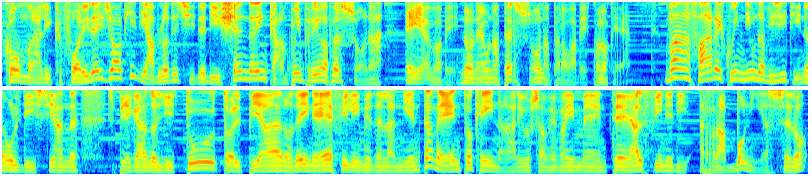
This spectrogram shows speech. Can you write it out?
Con Malik fuori dai giochi, Diablo decide di scendere in campo in prima persona, e vabbè, non è una persona, però vabbè, quello che è. Va a fare quindi una visitina a Uldissian, spiegandogli tutto il piano dei Nefilim e dell'annientamento che Inarius aveva in mente al fine di rabbonirselo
